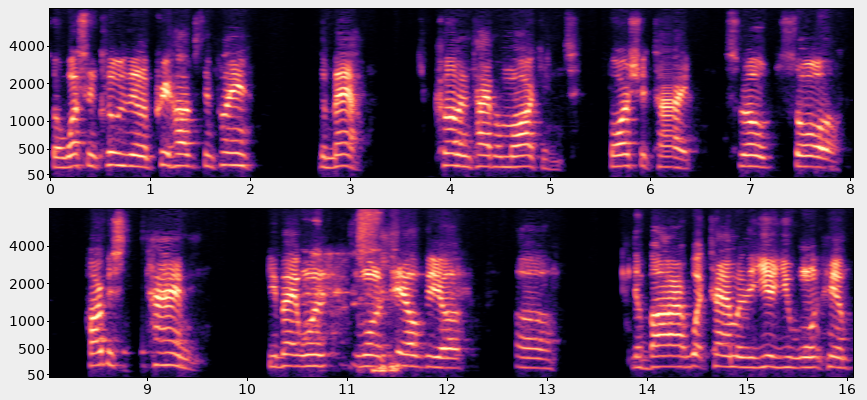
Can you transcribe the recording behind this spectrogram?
So what's included in a pre-harvesting plan? The map, color and type of markings, forestry type, slope, soil, harvest timing. You might want, you want to tell the, uh, uh, the buyer what time of the year you want him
